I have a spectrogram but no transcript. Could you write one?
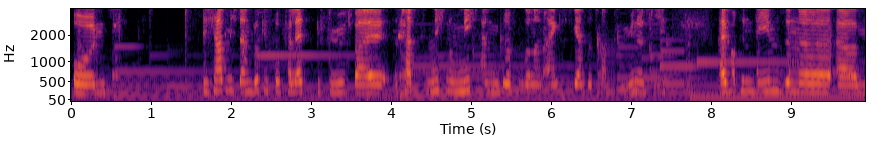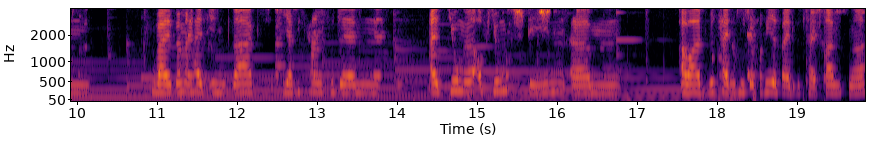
Und ich habe mich dann wirklich so verletzt gefühlt, weil es hat nicht nur mich angegriffen, sondern eigentlich die ganze Trans-Community. Einfach in dem Sinne, ähm, weil wenn man halt ihnen sagt, ja, wie kannst du denn als Junge auf Jungs stehen, ähm, aber du bist halt noch nicht operiert, weil du bist halt trans, ne?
